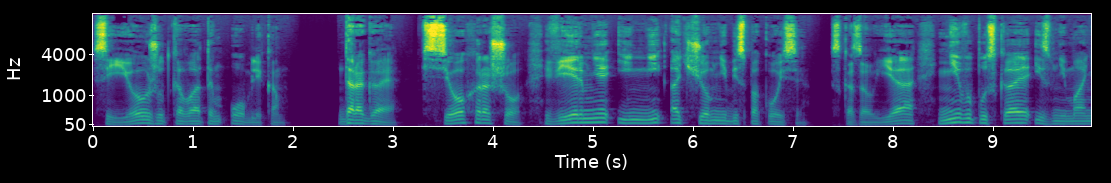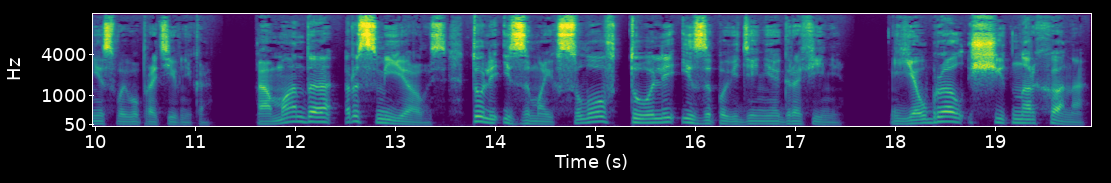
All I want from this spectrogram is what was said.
с ее жутковатым обликом. «Дорогая, все хорошо, верь мне и ни о чем не беспокойся», сказал я, не выпуская из внимания своего противника. Аманда рассмеялась, то ли из-за моих слов, то ли из-за поведения графини. Я убрал щит Нархана,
